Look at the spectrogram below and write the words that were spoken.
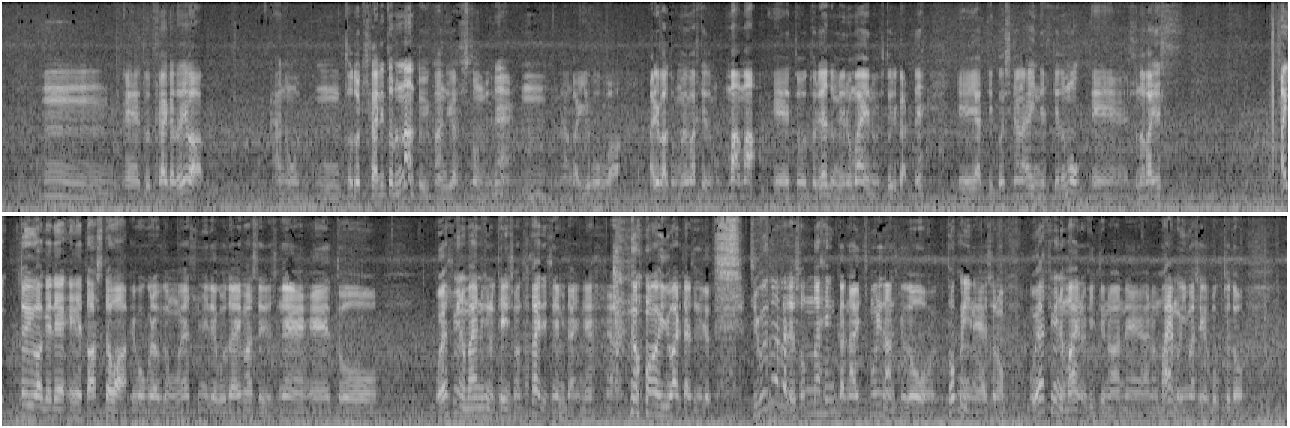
うんえーと、使い方ではあの、うん、届きかねとるなという感じがしとんでね。うんなんかいい方法があればと思いますけども。まあまあえっ、ー、ととりあえず目の前の一人からねえ、やっていくしかないんですけども、えー、そんな感じです。はい。というわけで、えっ、ー、と、明日は横倉うどんお休みでございましてですね、えっ、と、お休みの前の日のテンションは高いですね、みたいにね、あの、言われたりするんだけど、自分の中でそんな変化ないつもりなんですけど、特にね、その、お休みの前の日っていうのはね、あの、前も言いましたけど、僕ちょっと、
